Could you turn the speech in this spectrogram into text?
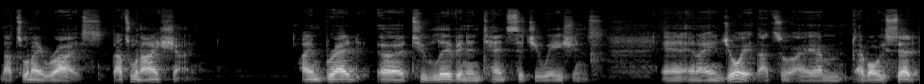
That's when I rise. That's when I shine. I'm bred uh, to live in intense situations, and, and, I enjoy it. That's what I am. I've always said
